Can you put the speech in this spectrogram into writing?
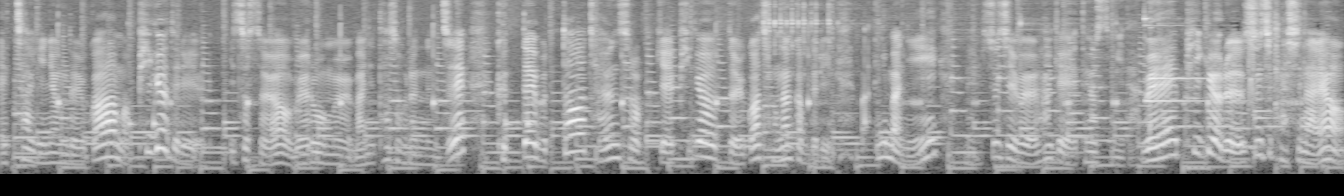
애착 인형들과 막 피규어들이 있었어요 외로움을 많이 타서 그랬는지 그때부터 자연스럽게 피규어들과 장난감들이 많이 많이 네, 수집을 하게 되었습니다 왜 피규어를 수집하시나요?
